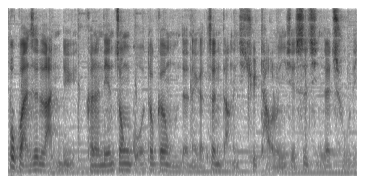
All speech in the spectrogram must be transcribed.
不管是蓝绿，可能连中国都跟我们的那个政党一起去讨论一些事情，在处理。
